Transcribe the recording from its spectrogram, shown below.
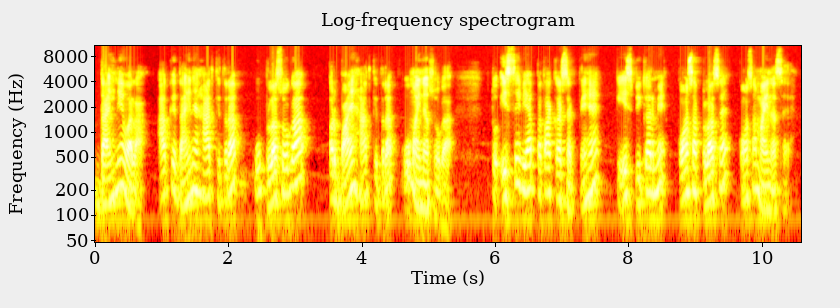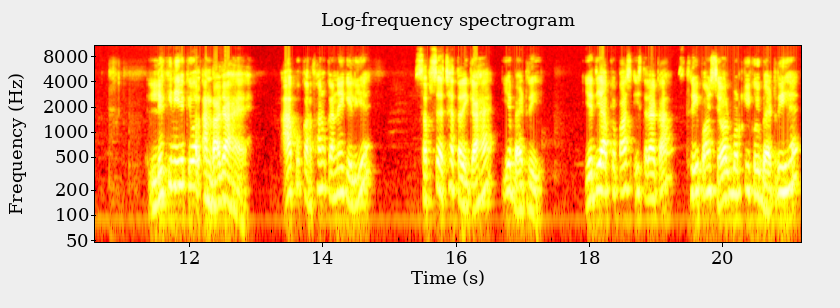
दाहिने वाला, आपके दाहिने हाथ की तरफ़ वो प्लस होगा और बाएँ हाथ की तरफ़ वो माइनस होगा। तो इससे भी आप पता कर सकते हैं कि स्पीकर में कौन सा प्लस है, कौन सा माइनस है। लेकिन ये केवल अंदाज़ा है। आपको कन्फर्म करने के लिए सबसे अच्छा तरीका है ये बैटरी यदि आपके पास इस तरह का 3.7 पॉइंट सेवन वोल्ट की कोई बैटरी है,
